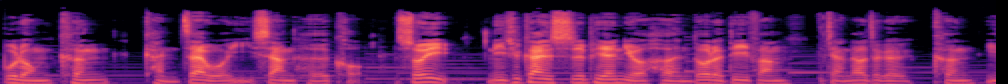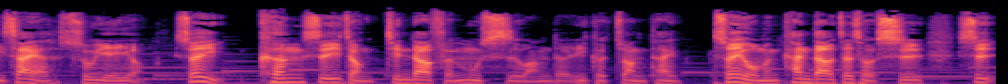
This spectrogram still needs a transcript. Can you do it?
不容坑砍在我以上河口。”所以你去看诗篇，有很多的地方讲到这个坑。以赛亚书也有，所以坑是一种进到坟墓死亡的一个状态。所以我们看到这首诗是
